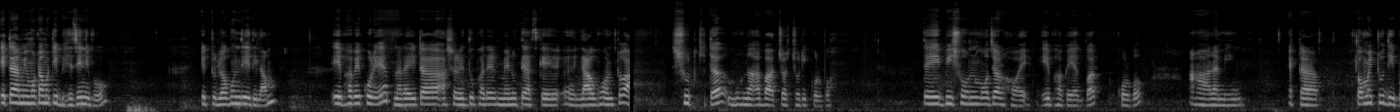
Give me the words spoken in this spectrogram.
এটা আমি মোটামুটি ভেজে নিব। একটু লবণ দিয়ে দিলাম। এভাবে করে আপনারা এটা আসলে দুপুরের মেনুতে আজকে লাউ ঘন্ট শুটকিটা ভুনা বা চচ্চড়ি করব। তো এই ভীষণ মজার হয় এভাবে একবার করব। আর আমি একটা টমেটো দিব।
